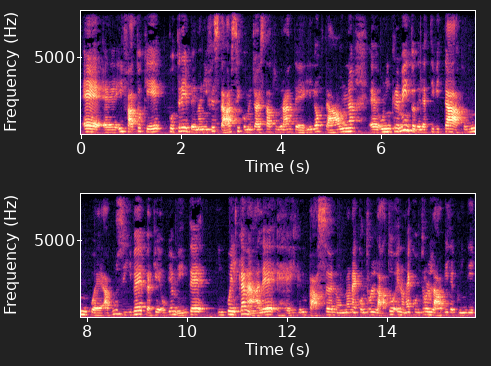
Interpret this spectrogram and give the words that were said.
è eh, il fatto che potrebbe manifestarsi, come già è stato durante il lockdown, eh, un incremento delle attività comunque abusive perché ovviamente in quel canale eh, il Green Pass non, non, è controllato e non è controllabile quindi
